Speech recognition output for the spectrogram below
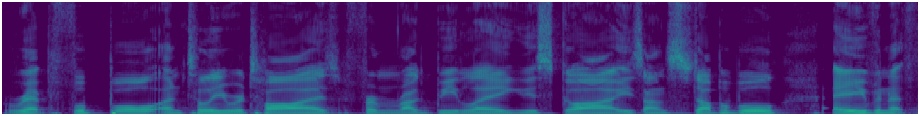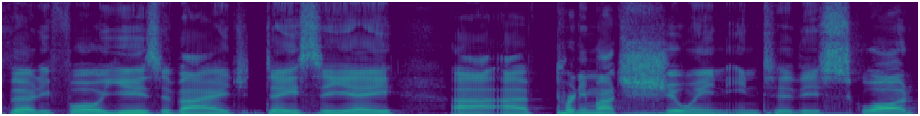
rep football until he retires from rugby league. This guy is unstoppable, even at 34 years of age. DCE, uh, pretty much shooing into this squad.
